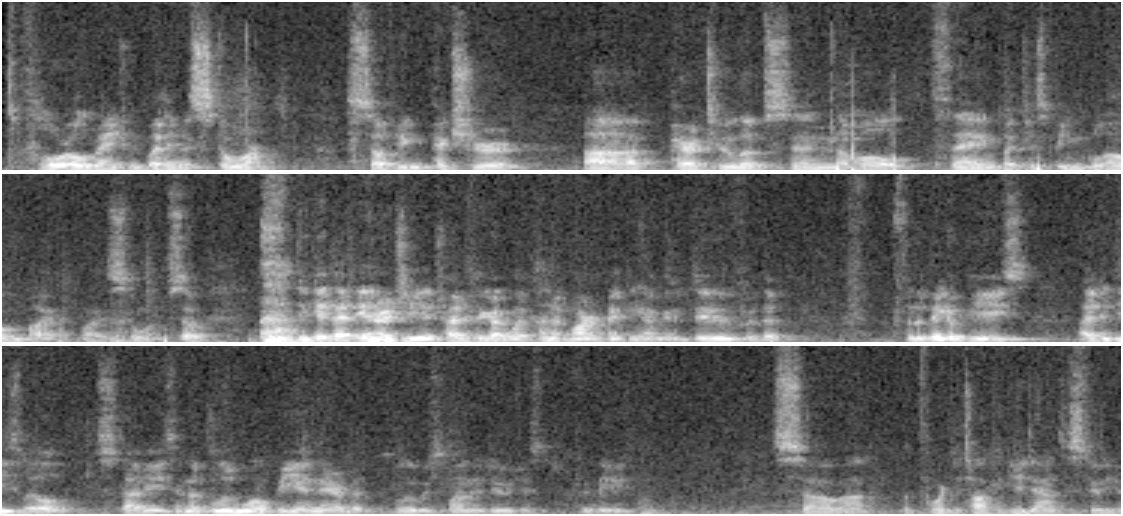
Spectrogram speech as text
floral arrangement, but in a storm. So if you can picture uh, pair of tulips and the whole thing, but just being blown by, by a storm. So to get that energy and try to figure out what kind of mark making I'm going to do for the, for the bigger piece, I did these little studies, and the blue won't be in there, but the blue was fun to do just for these. So uh, look forward to talking to you down at the studio.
